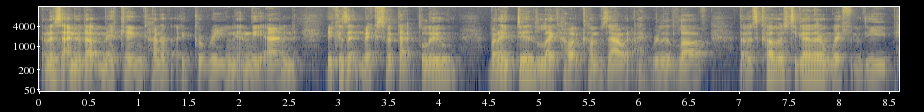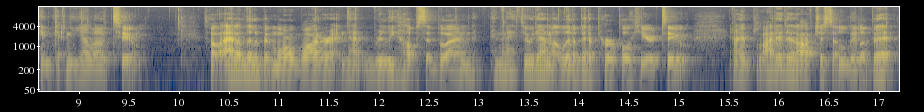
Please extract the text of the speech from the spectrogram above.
Now this ended up making kind of a green in the end because it mixed with that blue, but I did like how it comes out. I really love those colors together with the pink and yellow too. So I'll add a little bit more water and that really helps it blend. And then I threw down a little bit of purple here too. And I blotted it off just a little bit,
